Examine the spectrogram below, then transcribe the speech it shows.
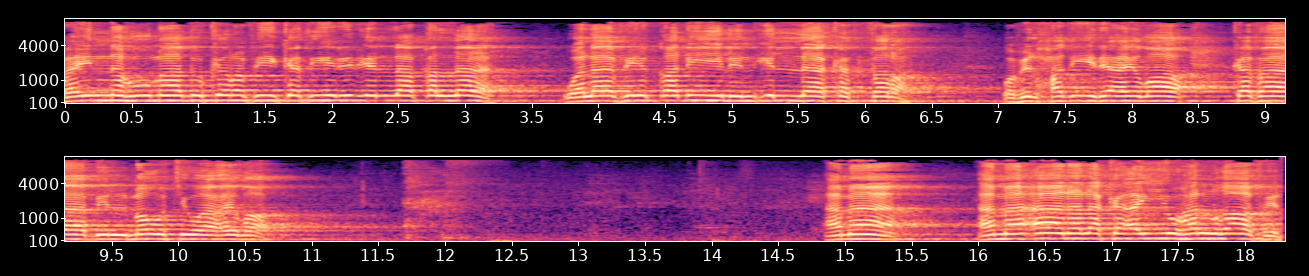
فإنه ما ذكر في كثير إلا قلله ولا في قليل إلا كثره. وفي الحديث أيضا كفى بالموت واعظا. أما أما آن لك أيها الغافل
